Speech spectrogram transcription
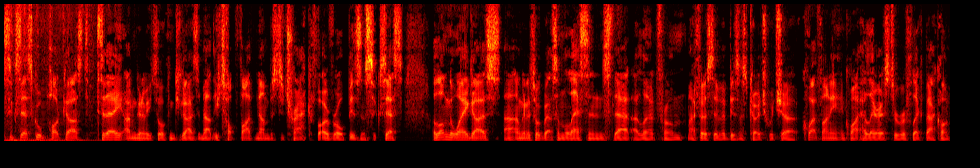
Success School podcast. Today, I'm going to be talking to you guys about the top five numbers to track for overall business success. Along the way, guys, uh, I'm going to talk about some lessons that I learned from my first ever business coach, which are quite funny and quite hilarious to reflect back on.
